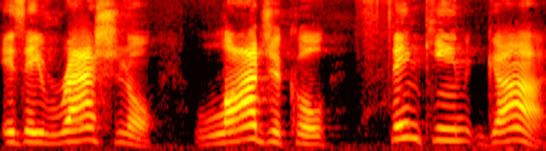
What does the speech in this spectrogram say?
is a rational, logical, thinking God.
